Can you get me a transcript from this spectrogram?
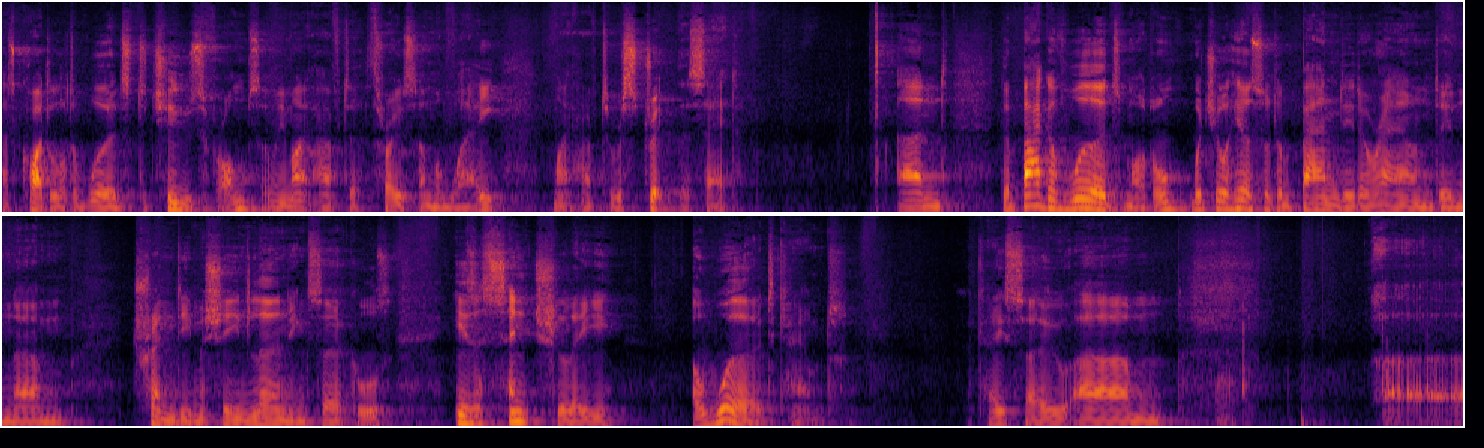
has quite a lot of words to choose from, so we might have to throw some away, might have to restrict the set. And the bag of words model, which you'll hear sort of bandied around in um, trendy machine learning circles, is essentially a word count. Okay, so um, uh,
